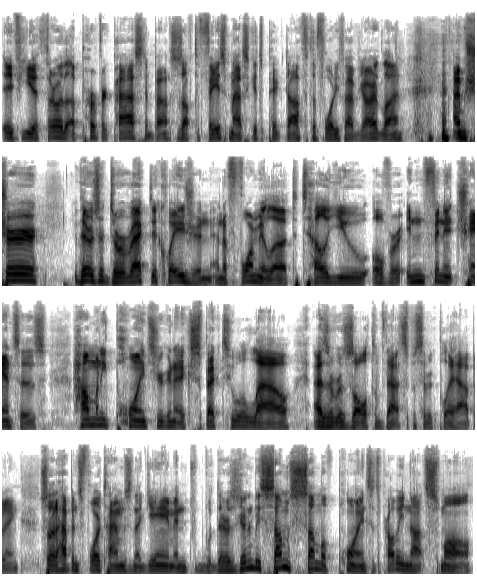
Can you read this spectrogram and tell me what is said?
if you throw a perfect pass and it bounces off the face mask, gets picked off at the 45 yard line, I'm sure there's a direct equation and a formula to tell you over infinite chances how many points you're going to expect to allow as a result of that specific play happening. So that happens four times in a game, and there's going to be some sum of points. It's probably not small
